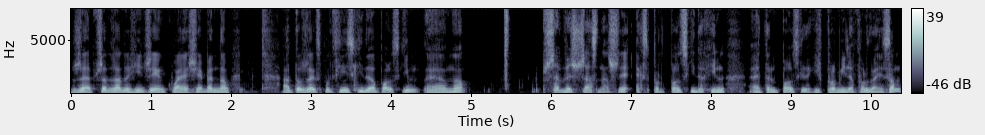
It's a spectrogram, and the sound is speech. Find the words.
że przed żadnym Chińczykiem kłaniać się nie będą. A to, że eksport chiński do Polski, e, no przewyższa znacznie eksport polski do Chin, e, ten polski jakieś promile w są,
